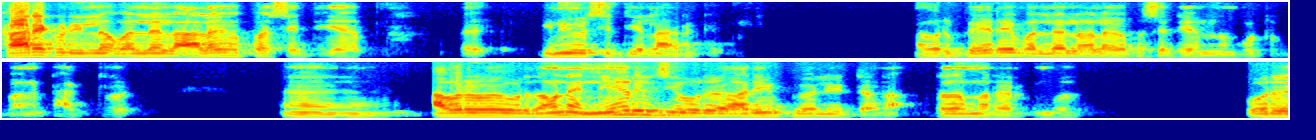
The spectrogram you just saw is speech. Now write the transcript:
காரைக்குடியில் வள்ளல் அழகப்பா செட்டியார் யூனிவர்சிட்டியெல்லாம் இருக்குது அவர் பேரே வள்ளல் அழகப்பா செட்டியார் தான் போட்டிருப்பாங்க டாக்டர் அவர் ஒரு தவணை நேருஜி ஒரு அறிவிப்பு வெளியிட்டாராம் பிரதமராக இருக்கும்போது. ஒரு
